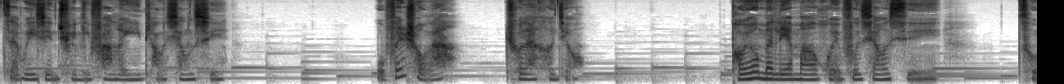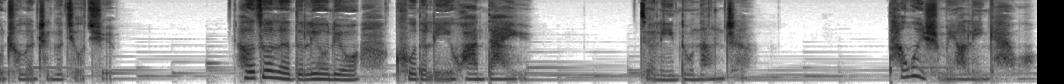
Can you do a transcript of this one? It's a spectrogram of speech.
在微信群里发了一条消息：“我分手啦，出来喝酒。”朋友们连忙回复消息，凑出了整个酒局。喝醉了的六六哭得梨花带雨，嘴里嘟囔着。他为什么要离开我？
